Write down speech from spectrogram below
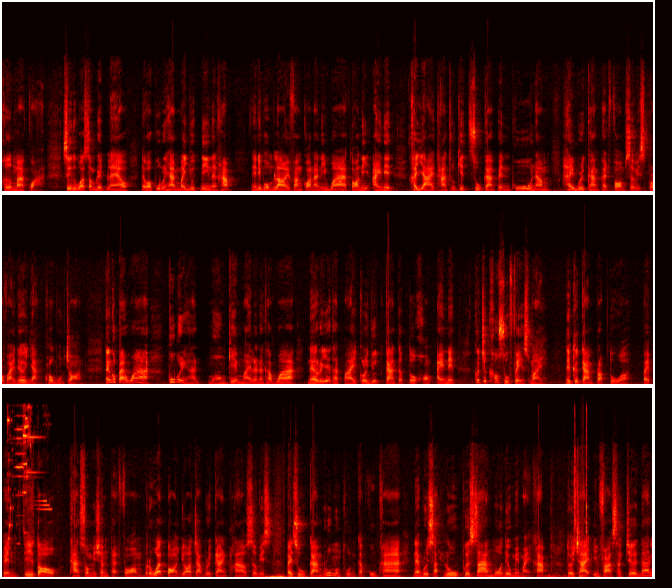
เพิ่มมากกว่า ซึ่งถือว่าสำเร็จแล้ว แต่ว่าผู้บริหารไม่หยุดนิ่งนะครับ อย่างที่ผมเล่าให้ฟังก่อนหน้านี้ว่าตอนนี้ iNet ขยายฐานธุรกิจสู่การเป็นผู้นำให้บริการแพลตฟอร์ม Service Provider อย่างครบวงจร นั่นก็แปลว่าผู้บริหารมองเกมใหม่แล้วนะครับว่าในระยะถัดไปกลยุทธ์การเติบโตของ iNet ก็จะเข้าสู่เฟสใหม่ นี่คือการปรับตัวไปเป็น Digital Transformation Platform หรือว่าต่อยอดจากบริการ Cloud Service ไปสู่การร่วมลงทุนกับคู่ค้าในบริษัทลูกเพื่อสร้างโมเดลใหม่ ๆ ครับ โดยใช้ Infrastructure ด้าน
